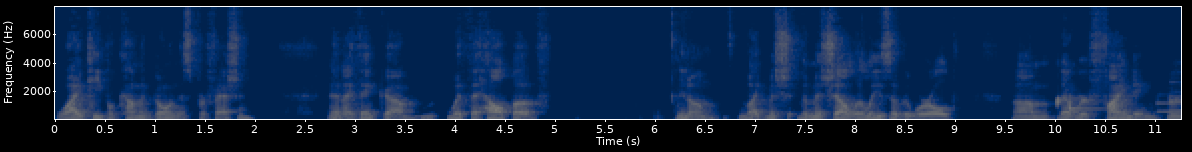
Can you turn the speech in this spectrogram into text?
why people come and go in this profession and i think um, with the help of you know, like Mich- the Michelle Lillys of the world, um, that we're finding, we're,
